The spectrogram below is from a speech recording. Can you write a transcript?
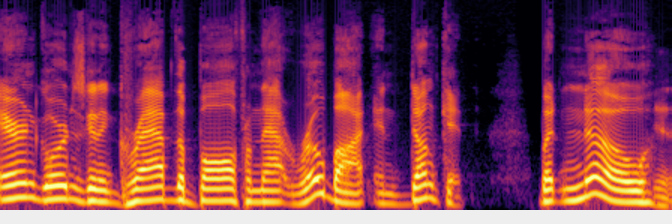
Aaron Gordon's going to grab the ball from that robot and dunk it. But no, Yeah.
